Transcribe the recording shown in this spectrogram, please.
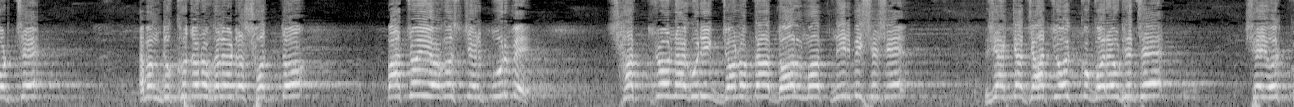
করছে এবং দুঃখজনক হলেও এটা সত্য। পাঁচই অগস্টের পূর্বে ছাত্র নাগরিক জনতা দল মত নির্বিশেষে যে একটা জাতীয় ঐক্য গড়ে উঠেছে, সেই ঐক্য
